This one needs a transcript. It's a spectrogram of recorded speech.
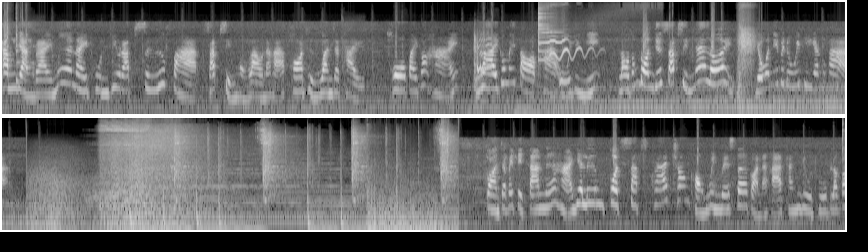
ทำอย่างไรเมื่อในทุนที่รับซื้อฝากทรัพย์สินของเรานะคะ พอถึงวันจะถ่ายโทรไปก็หายไลน์ก็ไม่ตอบค่ะโอ้ยอย่างนี้ เราต้องโดนยึดทรัพย์สินแน่เลย เดี๋ยววันนี้ไปดูวิธีกันค่ะก่อนจะไปติดตามเนื้อหาอย่าลืมกด subscribe ช่องของ Winvestor ก่อนนะคะ ทั้ง YouTube แล้วก็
